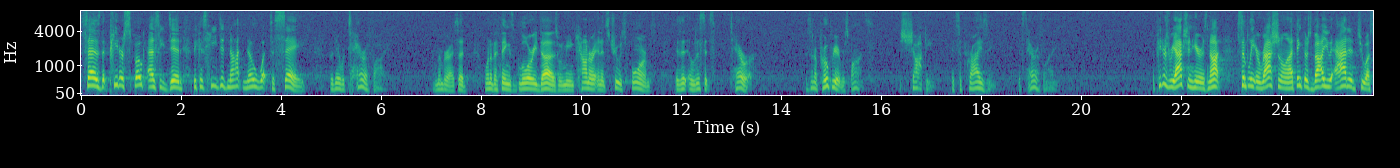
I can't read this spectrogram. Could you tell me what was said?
says that Peter spoke as he did because he did not know what to say, for they were terrified. Remember, I said one of the things glory does when we encounter it in its truest forms is it elicits terror. It's an appropriate response. It's shocking, it's surprising, it's terrifying. But Peter's reaction here is not simply irrational, and I think there's value added to us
